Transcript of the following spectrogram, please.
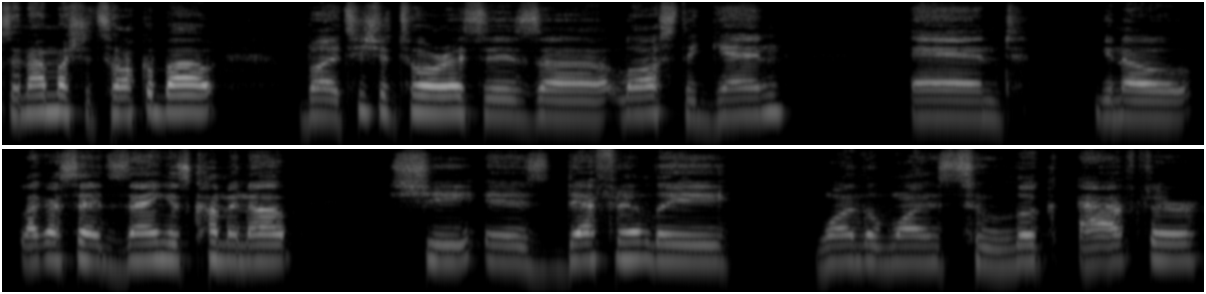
so not much to talk about. But Tecia Torres is uh, lost again, and you know, like I said, Zhang is coming up. She is definitely one of the ones to look after.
